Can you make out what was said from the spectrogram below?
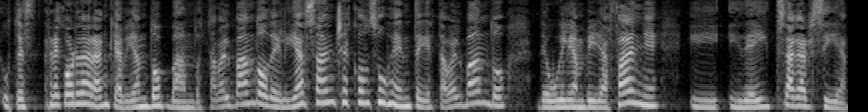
ustedes recordarán que habían dos bandos. Estaba el bando de Elías Sánchez con su gente y estaba el bando de William Villafañe y, de Itza García.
